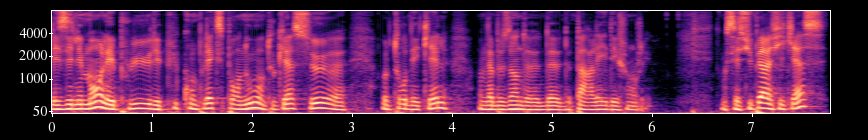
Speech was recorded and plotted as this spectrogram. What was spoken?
les éléments les plus, les plus complexes pour nous, en tout cas ceux autour desquels on a besoin de parler et d'échanger. Donc c'est super efficace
